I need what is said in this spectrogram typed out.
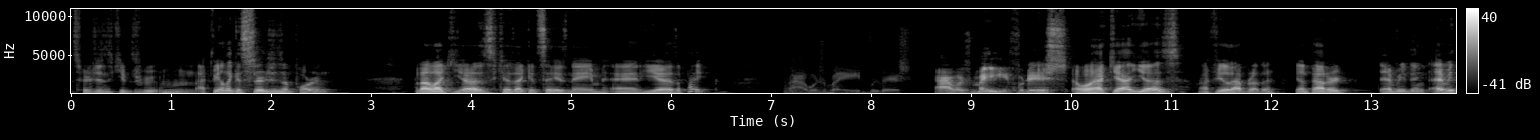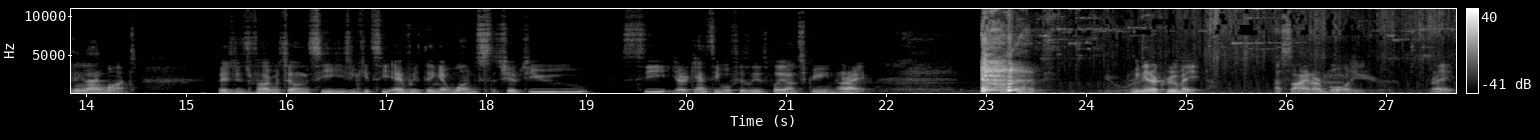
Surgeons keep the Hmm. I feel like a surgeon's important but I like Yuz because I can say his name, and he has a pipe. I was made for this. I was made for this. Oh heck yeah, Yuz. I feel that, brother. Gunpowder, everything, everything that I want. Visions of Frog sailing the seas. You can see everything at once. The ships you see or can't see will physically display on screen. All right. We need our crewmate. Assign our boy. Right?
